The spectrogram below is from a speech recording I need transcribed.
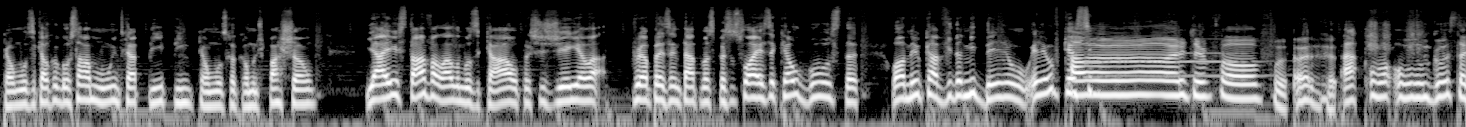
que é um musical que eu gostava muito, que era Pippin, que é um musical que eu amo de paixão. E aí eu estava lá no musical, prestigiei ela, fui apresentar para umas pessoas, falou, ah, esse aqui é Augusta, o amigo que a vida me deu. Eu fiquei assim, Ai, que fofo. Ah, o, o Gusta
